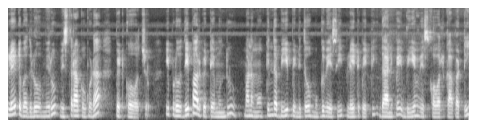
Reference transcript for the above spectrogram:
ప్లేట్ బదులు మీరు విస్తరాకు కూడా పెట్టుకోవచ్చు. ఇప్పుడు దీపాలు పెట్టే ముందు మనము కింద బియ్య పిండితో ముగ్గు వేసి ప్లేట్ పెట్టి దానిపై బియ్యం వేసుకోవాలి కాబట్టి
